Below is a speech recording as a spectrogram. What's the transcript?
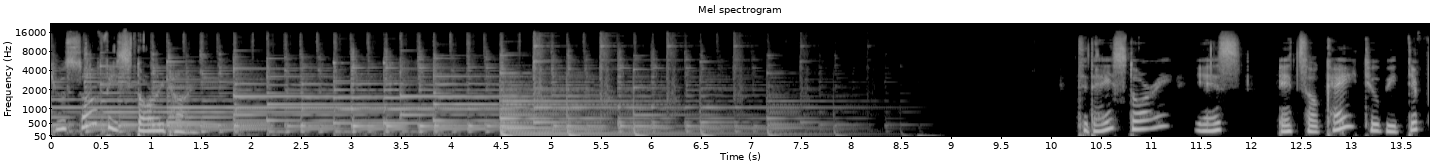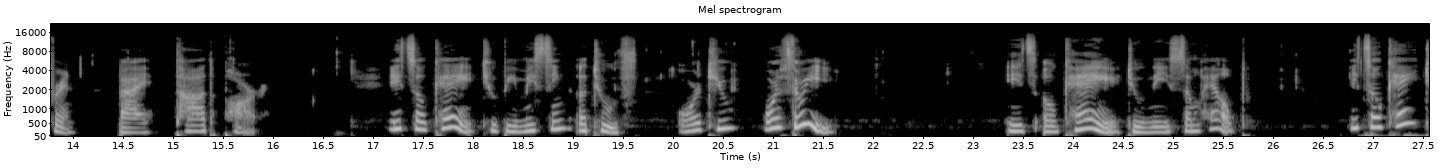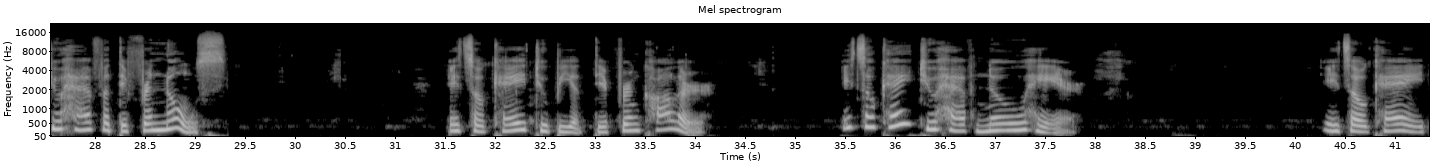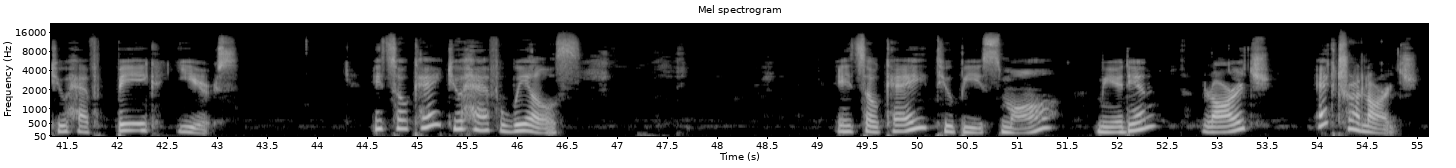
to Sophie's story time. Today's story is It's Okay to Be Different by Todd Parr. It's okay to be missing a tooth, or two, or three. It's okay to need some help. It's okay to have a different nose. It's okay to be a different color. It's okay to have no hair. It's okay to have big ears. It's okay to have wheels. It's okay to be small, medium, large, extra large.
